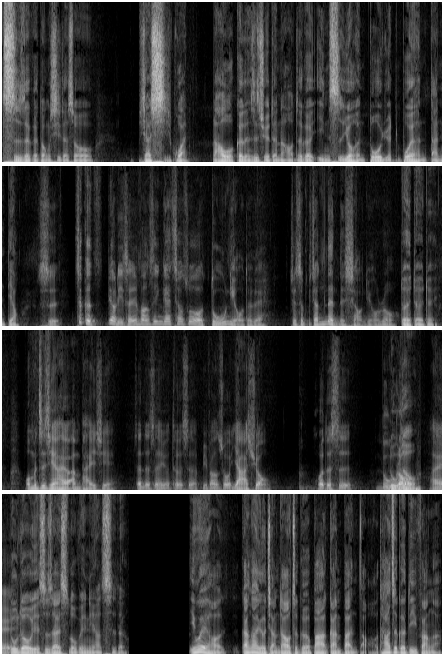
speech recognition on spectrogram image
吃这个东西的时候比较习惯。然后我个人是觉得呢，这个饮食又很多元，不会很单调。是这个料理呈现方式应该叫做毒牛，对不对？就是比较嫩的小牛肉。对对对，我们之前还有安排一些，真的是很有特色，比方说鸭胸，或者是。鹿肉，哎，鹿肉也是在 Slovenia 吃的，因为哈，刚刚有讲到这个巴尔干半岛哈，它这个地方啊，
